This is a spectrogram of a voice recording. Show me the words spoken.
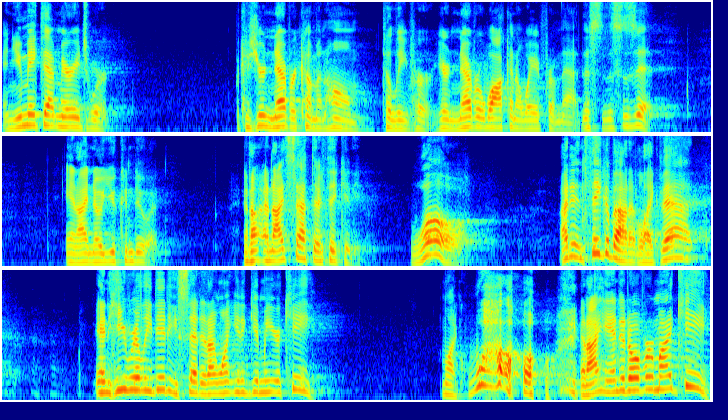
And you make that marriage work because you're never coming home to leave her. You're never walking away from that. This, this is it. And I know you can do it. And I, and I sat there thinking, whoa, I didn't think about it like that. And he really did. He said, and I want you to give me your key. I'm like, whoa. And I handed over my key.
